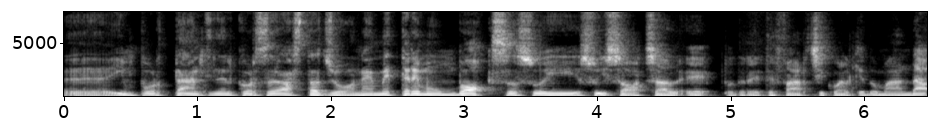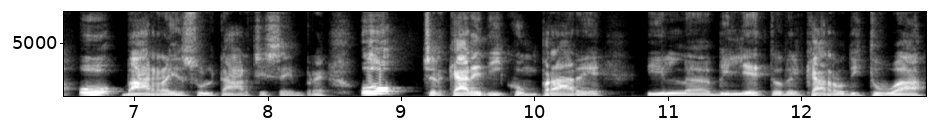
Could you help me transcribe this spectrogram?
eh, importanti nel corso della stagione. Metteremo un box sui, sui, social e potrete farci qualche domanda o barra insultarci sempre o cercare di comprare il biglietto del carro di tua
